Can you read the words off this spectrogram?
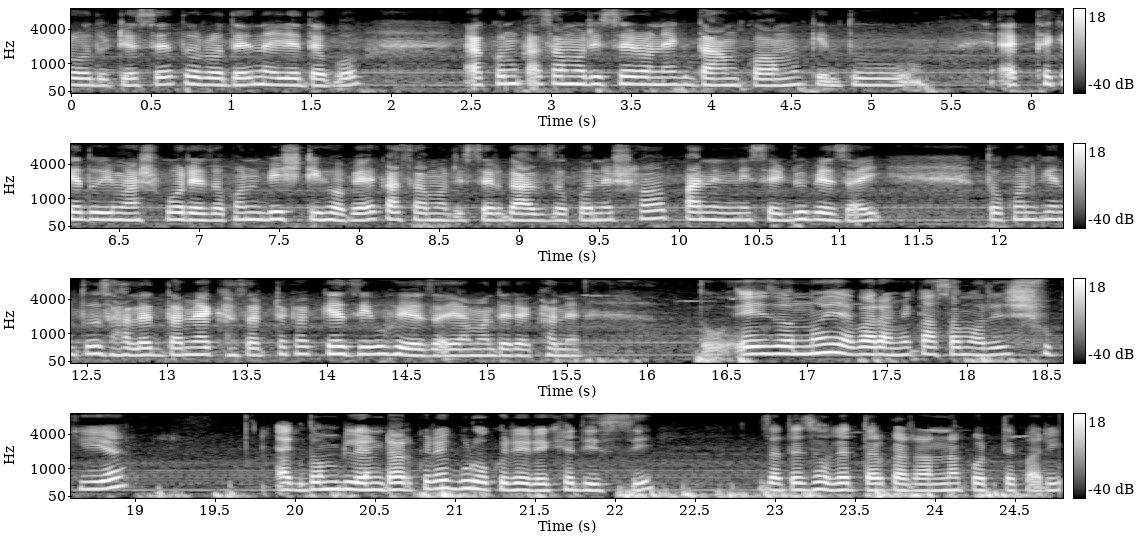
রোদ উঠেছে, তো রোদে নেড়ে দেব। এখন কাঁচামরিচের অনেক দাম কম, কিন্তু এক থেকে দুই মাস পরে যখন বৃষ্টি হবে, কাঁচামরিচের গাছ যখন সব পানির নিচে ডুবে যায়, তখন কিন্তু ঝালের দাম এক হাজার টাকা কেজিও হয়ে যায় আমাদের এখানে। তো এই জন্যই এবার আমি কাঁচামরিচ শুকিয়ে একদম ব্লেন্ডার করে গুঁড়ো করে রেখে দিচ্ছি, যাতে ঝোলের তরকারি রান্না করতে পারি।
